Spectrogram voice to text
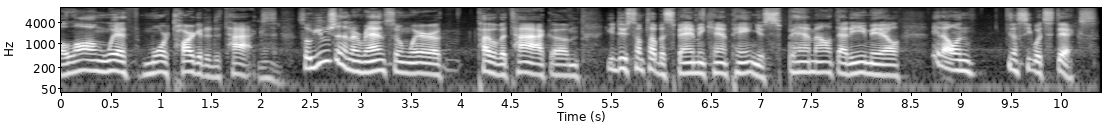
along with more targeted attacks. Mm. So usually in a ransomware type of attack, um, you do some type of spamming campaign, you spam out that email, you know, and you know, see what sticks.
